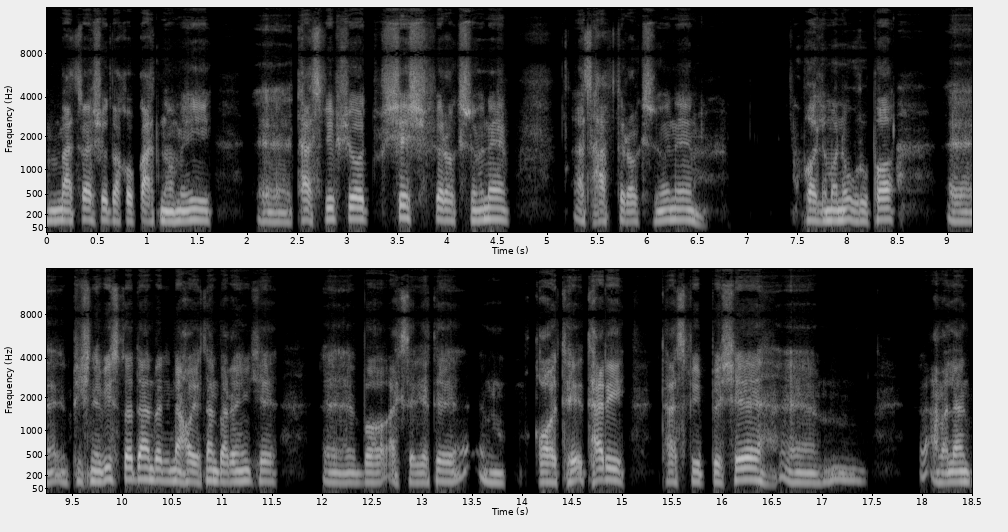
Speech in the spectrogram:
مطرح شد و خب قطنامه ای تصویب شد. شش فراکسیون از هفت فراکسیون پارلمان اروپا پیشنویس دادن ولی نهایتا برای اینکه با اکثریت قاطع تری تصویب بشه عملا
